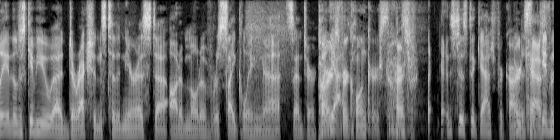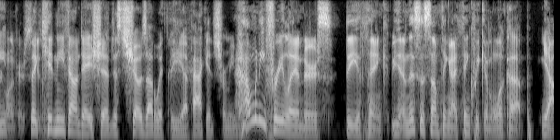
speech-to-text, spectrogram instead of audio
it'll just give you uh, directions to the nearest uh, automotive recycling uh, center. Cars yeah, for clunkers. cars. for- It's just a cash for Or cars. cash the kidney, for clunkers. the me. kidney foundation just shows up with the uh, package from eBay. How many Freelanders do you think? And this is something I think we can look up. Yeah.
